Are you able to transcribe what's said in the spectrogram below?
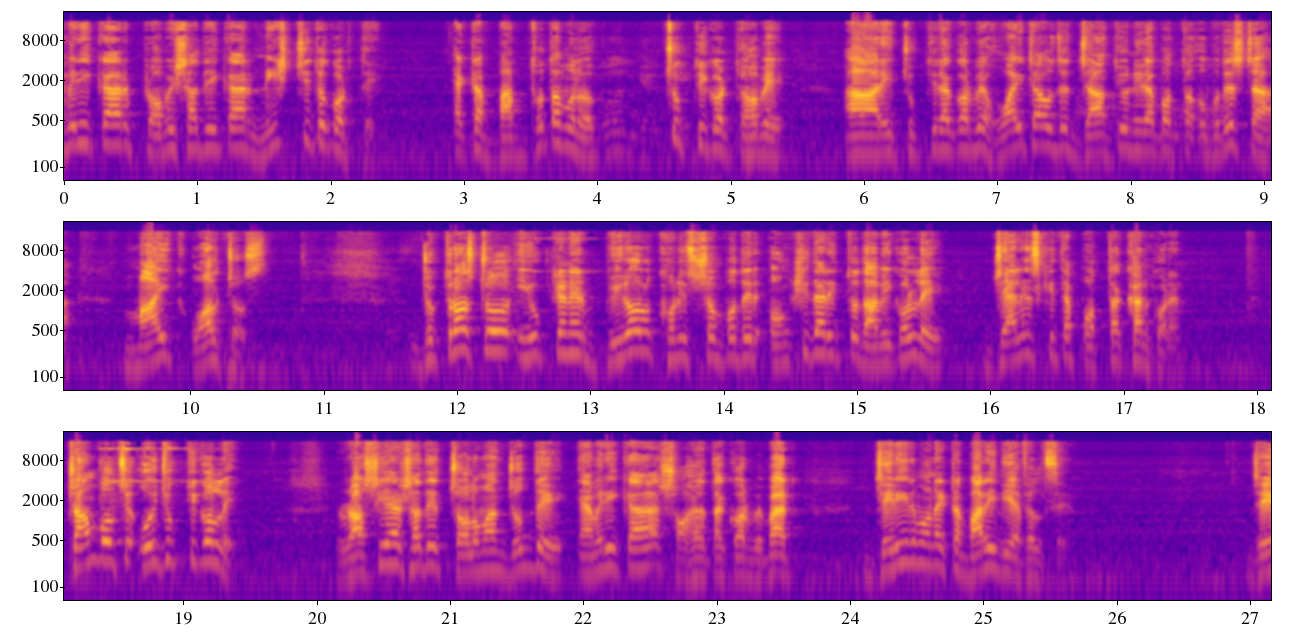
আমেরিকার প্রবেশাধিকার নিশ্চিত করতে একটা বাধ্যতামূলক চুক্তি করতে হবে। আর এই চুক্তিটা করবে হোয়াইট হাউসের জাতীয় নিরাপত্তা উপদেষ্টা মাইক ওয়ালটস। যুক্তরাষ্ট্র ইউক্রেনের বিরল খনিজ সম্পদের অংশীদারিত্ব দাবি করলে জ্যালেন্সকি তা প্রত্যাখ্যান করেন। ট্রাম্প বলছে, ওই চুক্তি করলে রাশিয়ার সাথে চলমান যুদ্ধে আমেরিকা সহায়তা করবে, বাট জেরির মনে একটা বাড়ি দিয়ে ফেলছে যে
